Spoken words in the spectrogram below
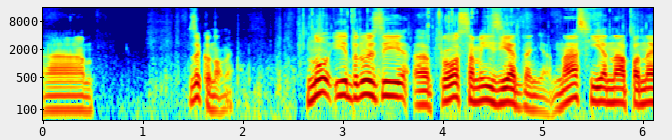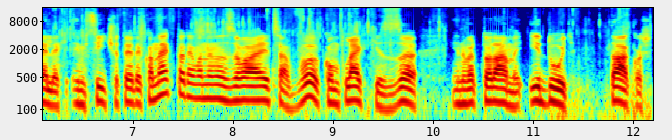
е, зекономити. Ну і друзі, е, про самі з'єднання. У нас є на панелях MC4 конектори, вони називаються. В комплекті з інверторами йдуть також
